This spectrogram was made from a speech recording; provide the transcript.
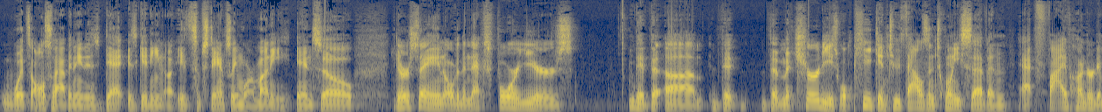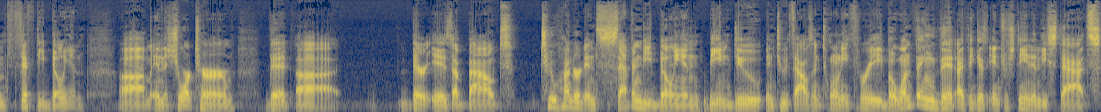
what's also happening is debt is getting uh, it's substantially more money, and so they're saying over the next four years that the um, that the maturities will peak in 2027 at 550 billion. Um, in the short term, that uh, there is about 270 billion being due in 2023. But one thing that I think is interesting in these stats,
